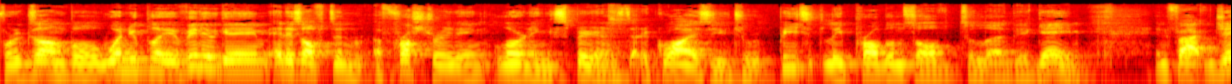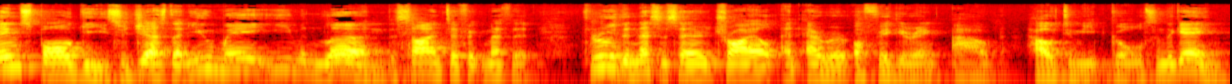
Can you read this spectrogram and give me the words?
For example, when you play a video game, it is often a frustrating learning experience that requires you to repeatedly problem solve to learn the game. In fact, James Paul Gee suggests that you may even learn the scientific method through the necessary trial and error of figuring out how to meet goals in the game.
